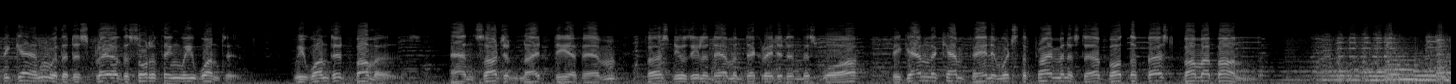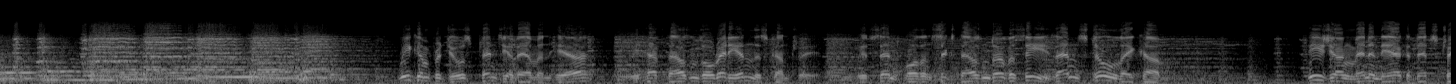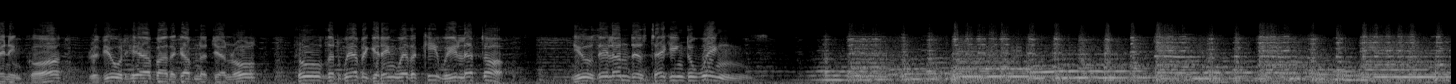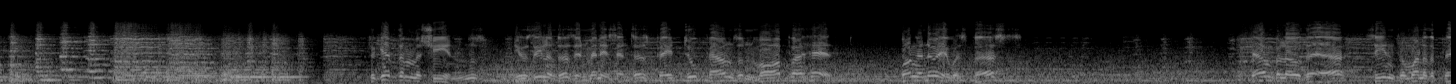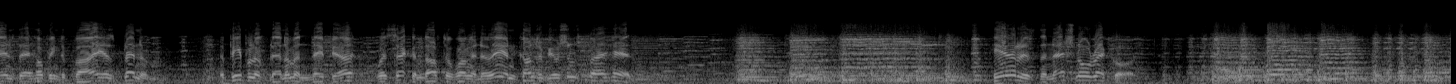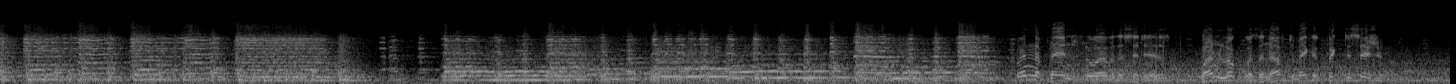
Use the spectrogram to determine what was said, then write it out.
It began with a display of the sort of thing we wanted. We wanted bombers. And Sergeant Knight, DFM, first New Zealand airman decorated in this war, began the campaign in which the Prime Minister bought the first bomber bond. We can produce plenty of airmen here. We have thousands already in this country. We've sent more than 6,000 overseas, and still they come. These young men in the Air Cadets Training Corps, reviewed here by the Governor-General, prove that we're beginning where the Kiwi left off. New Zealand is taking to wings. To give them machines, New Zealanders in many centres paid two pounds and more per head. Wanganui was first. Down below there, seen from one of the planes they're helping to buy, is Blenheim. The people of Blenheim and Napier were second after Wanganui in contributions per head. Here is the national record. Flew over the cities, one look was enough to make a quick decision.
